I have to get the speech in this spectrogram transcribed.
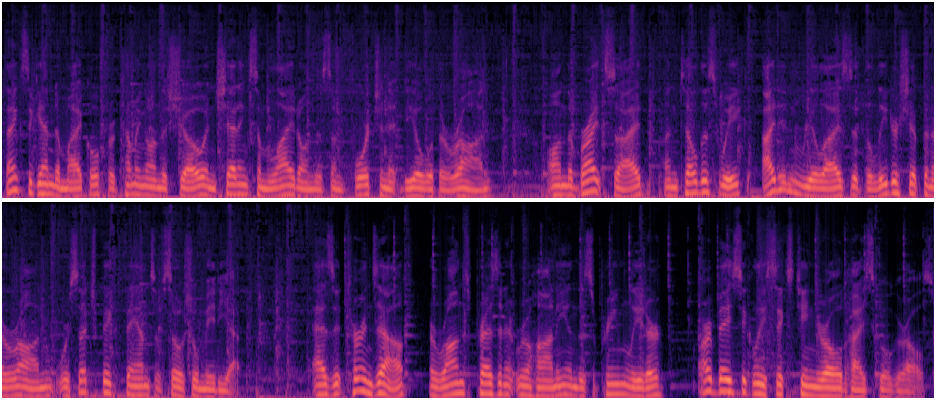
Thanks again to Michael for coming on the show and shedding some light on this unfortunate deal with Iran. On the bright side, until this week, I didn't realize that the leadership in Iran were such big fans of social media. As it turns out, Iran's President Rouhani and the Supreme Leader are basically 16 year old high school girls.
